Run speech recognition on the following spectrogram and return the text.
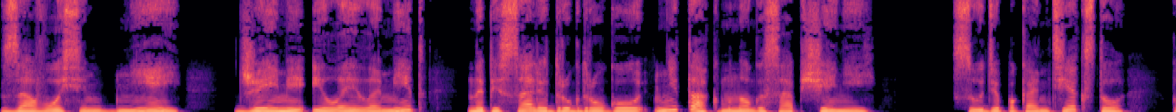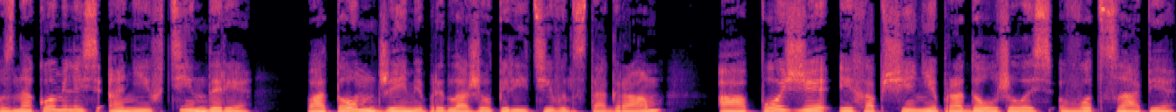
За восемь дней Джейми и Лейла Мид написали друг другу не так много сообщений. Судя по контексту, познакомились они в Тиндере. Потом Джейми предложил перейти в Инстаграм, а позже их общение продолжилось в WhatsApp,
